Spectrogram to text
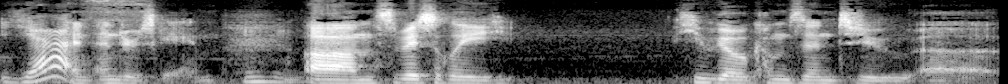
Yes. And Ender's Game. Mhm. Um, so basically, Hugo comes into uh,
